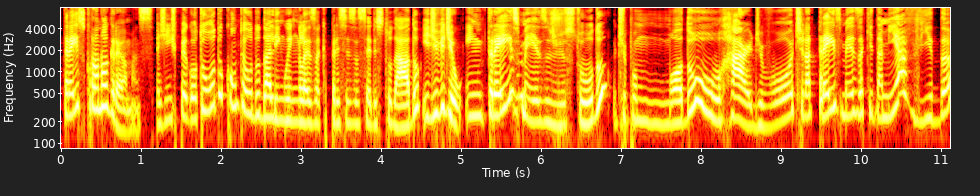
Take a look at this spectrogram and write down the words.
três cronogramas. A gente pegou todo o conteúdo da língua inglesa que precisa ser estudado e dividiu em três meses de estudo, tipo modo hard. Vou tirar três meses aqui da minha vida,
